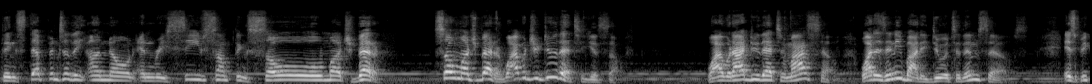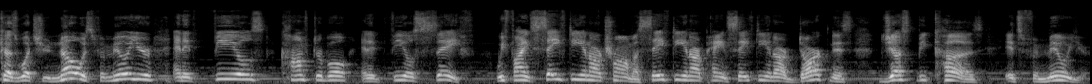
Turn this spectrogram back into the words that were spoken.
than step into the unknown and receive something so much better. So much better. Why would you do that to yourself? Why would I do that to myself? Why does anybody do it to themselves? It's because what you know is familiar and it feels comfortable and it feels safe. We find safety in our trauma, safety in our pain, safety in our darkness just because it's familiar.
